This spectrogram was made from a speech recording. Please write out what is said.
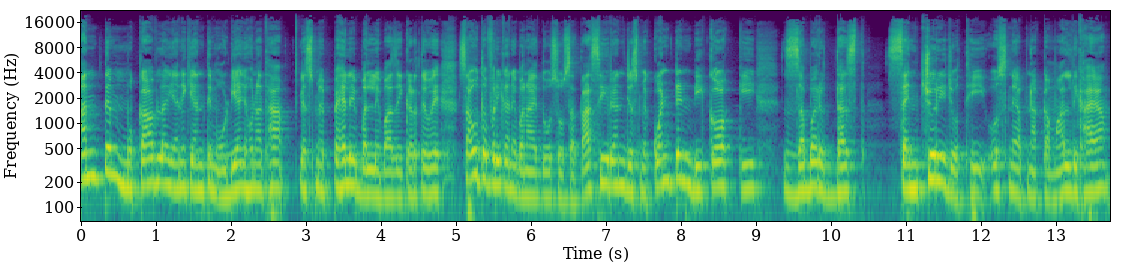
अंतिम मुकाबला यानी कि अंतिम ओडियाई होना था। इसमें पहले बल्लेबाजी करते हुए साउथ अफ्रीका ने बनाए दो सौ सतासी रन, जिसमें क्वेंटन डीकॉक की ज़बरदस्त सेंचुरी जो थी, उसने अपना कमाल दिखाया।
